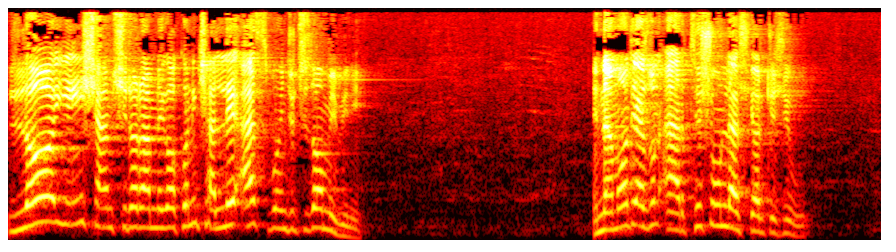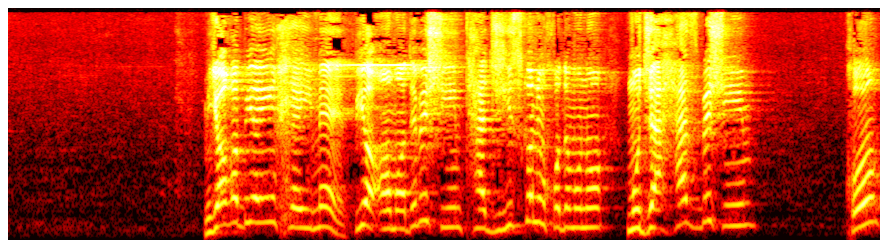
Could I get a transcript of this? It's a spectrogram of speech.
لای این شمشیرا رو هم نگاه کنی کله اسب و اینجور چیزا می‌بینی. این نمادی از اون ارتش و اون لشکرکشی بود. میگه آقا بیا این خیمه بیا آماده بشیم تجهیز کنیم خودمونو مجهز بشیم. خب؟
